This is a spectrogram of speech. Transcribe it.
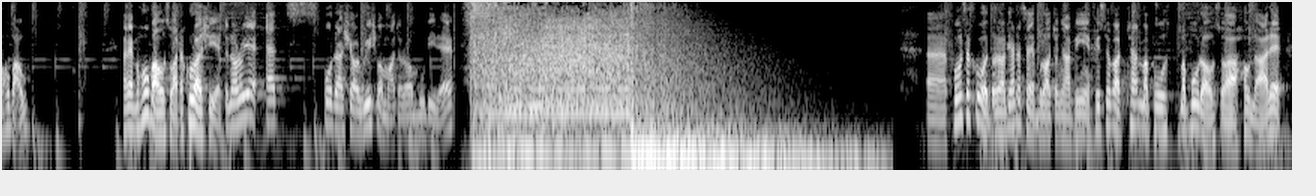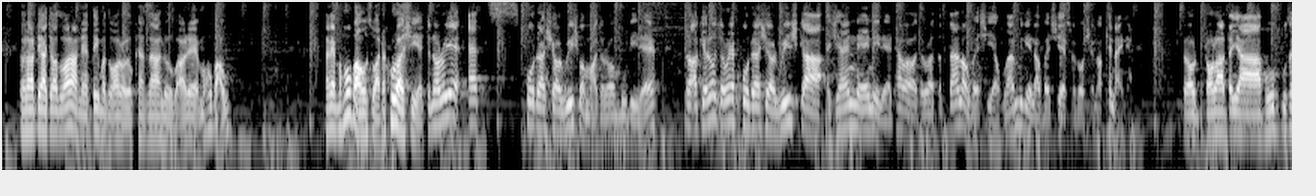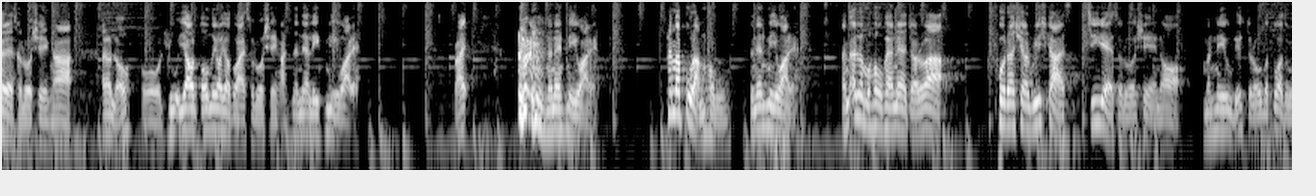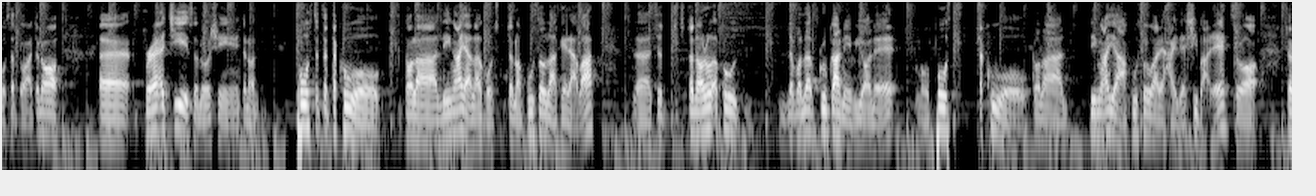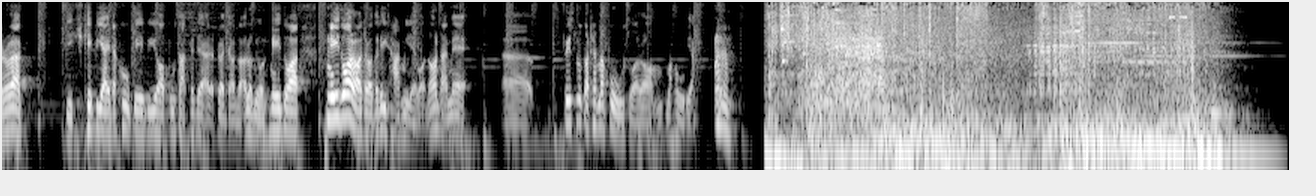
မဟုတ်ပါဘူးဒါပေမဲ့မဟုတ်ပါဘူးဆိုတာတခုတော့ရှိရကျွန်တော်တို့ရဲ့ ads potential reach ပေါ်မှာကျွန်တော်တို့မူတည်တယ်အဲ post တစ်ခုကိုဒေါ်လာ130ဘူလောက်ကြော်ညာပြီးရင် Facebook ကထပ်မ post မပို့တော့ဘူးဆိုတာဟုတ်လားတဲ့ဒေါ်လာ100ကျော်သွားတာနဲ့တိတ်မသွားတော့လို့ခံစားလို့ပါတဲ့မဟုတ်ပါဘူးဒါပေမဲ့မဟုတ်ပါဘူးဆိုတာတခုတော့ရှိရကျွန်တော်တို့ရဲ့ ads potential reach ပေါ်မှာကျွန်တော်တို့မူတည်တယ်အဲ့ တော့အကယ်လို့ကျွန်တော်ရဲ့ potential reach ကအရန်နေနေတယ်ထားပါတော့ကျွန်တော်တို့တန်းလောက်ပဲရှိရ1 million လောက်ပဲရှိရဆိုလို့ရှင်တော့ဖြစ်နိုင်တယ်ကျွန်တော်ဒေါ်လာ100ဘူးပူးဆက်တယ်ဆိုလို့ရှင်က I don't know ဟိုလူအယောက်3သိန်းလောက်ရောက်သွားတယ်ဆိုလို့ရှင်ကနည်းနည်းလေးနှေးသွားတယ် right နည်းနည်းနှေးသွားတယ်ဖမ်းမပို့တာမဟုတ်ဘူးနည်းနည်းနှေးသွားတယ်ဒါပေမဲ့အဲ့လိုမဟုတ်ဘဲနဲ့ကျွန်တော်တို့က potential reach ကကြီးတယ်ဆိုလို့ရှိရင်တော့မနှေးဘူးလေကျွန်တော်တို့ကတော့ဆက်သွားကျွန်တော်အဲ brand အကြီးဆိုလို့ရှိရင်ကျွန်တော် post တစ်ခုကိုဒေါ်လာ4-500လောက်ကိုကျွန်တော် post လုပ်လာခဲ့တာပါအဲကျွန်တော်တို့အခု level up group ကနေပြီးတော့လည်းဟို post တစ်ခုကိုဒေါ်လာ4-500 post လုပ်ရတဲ့ high လည်းရှိပါတယ်ဆိုတော့ကျွန်တော်တို့ကဒီ KPI တစ်ခုပေးပြီးတော့ပူစာဖြစ်တဲ့အတွက်ကြောင့်တော့အဲ့လိုမျိုးနှေးသွားနှေးသွားတော့ကျွန်တော်သတိထားမိတယ်ပေါ့နော်ဒါပေမဲ့အဲ Facebook ကထပ်မပို့ဘူးဆိုတော့မဟုတ်ဘူးဗျ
